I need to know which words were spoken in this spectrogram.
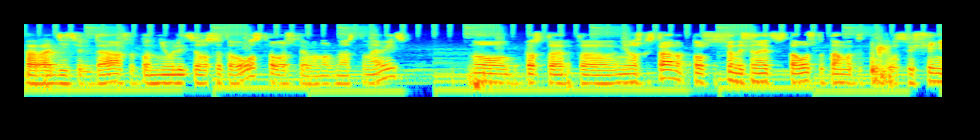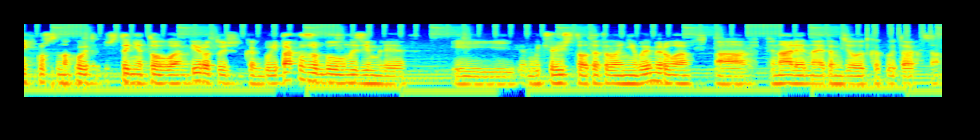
прародитель, да, чтобы он не улетел с этого острова, что его нужно остановить. Но просто это немножко странно, потому что все начинается с того, что там этот священник просто находит в пустыне этого вампира, то есть как бы и так уже был на земле, и как бы человечество от этого не вымерло, а в финале на этом делают какой-то акцент.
